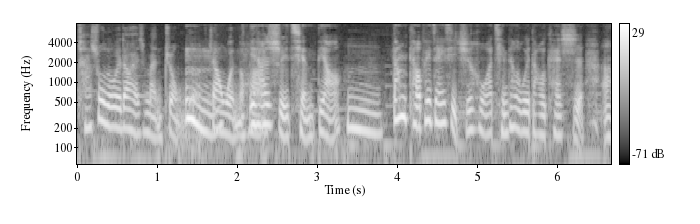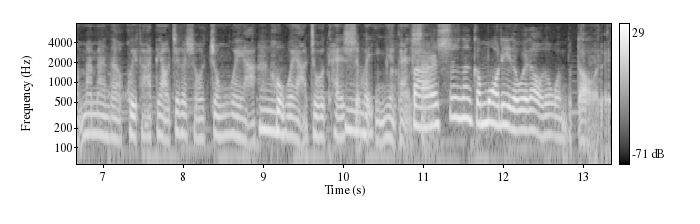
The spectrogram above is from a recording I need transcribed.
茶树的味道还是蛮重的，嗯、这样闻的话，因为它是属于前调。嗯，当调配在一起之后啊，前调的味道会开始呃慢慢的挥发掉，这个时候中味啊、嗯、后味啊就会开始会迎面赶上。反而是那个茉莉的味道我都闻不到嘞，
